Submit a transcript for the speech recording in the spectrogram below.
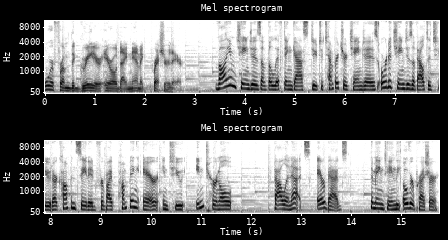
or from the greater aerodynamic pressure there. Volume changes of the lifting gas due to temperature changes or to changes of altitude are compensated for by pumping air into internal ballonets, airbags, to maintain the overpressure.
